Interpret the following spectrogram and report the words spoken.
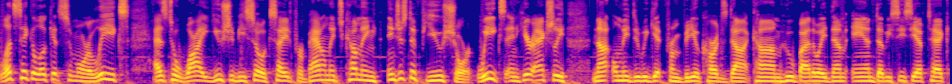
let's take a look at some more leaks as to why you should be so excited for Battlemage coming in just a few short weeks. And here actually actually, not only did we get from VideoCardz.com, who, by the way, them and WCCF Tech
